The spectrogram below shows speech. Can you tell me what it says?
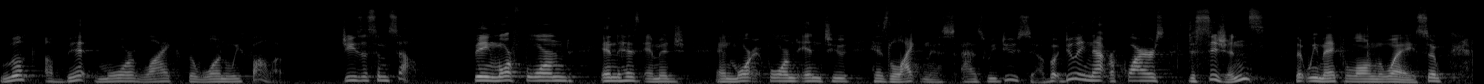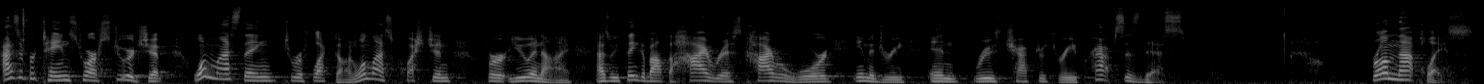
look a bit more like the one we follow Jesus himself, being more formed into his image and more formed into his likeness as we do so. But doing that requires decisions that we make along the way. So, as it pertains to our stewardship, one last thing to reflect on, one last question for you and I as we think about the high risk, high reward imagery in Ruth chapter 3, perhaps is this. From that place,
